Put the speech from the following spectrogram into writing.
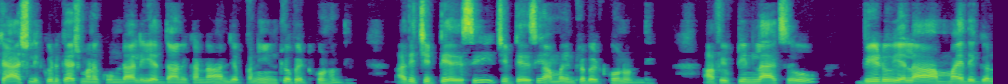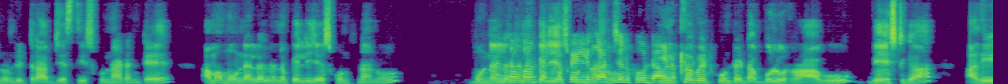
క్యాష్ లిక్విడ్ క్యాష్ మనకు ఉండాలి దానికన్నా అని చెప్పని ఇంట్లో పెట్టుకొని ఉంది. అది చిట్టేసి చిట్టేసి అమ్మ ఇంట్లో పెట్టుకొని ఉంది. ఆ ఫిఫ్టీన్ లాక్స్ వీడు ఎలా అమ్మాయి దగ్గర నుండి ట్రాప్ చేసి తీసుకున్నాడంటే అమ్మ మూడు నెలల్లోనే పెళ్ళి చేసుకుంటున్నాను. మూడు నెలల్లో నేను పెళ్ళి చేసుకుంటున్నాను. ఇంట్లో పెట్టుకుంటే డబ్బులు రావు. వేస్ట్గా అది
